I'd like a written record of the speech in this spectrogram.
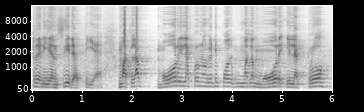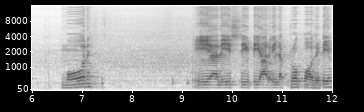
ट्रेडियंसी रहती है। मतलब मोर इलेक्ट्रोनेगेटिव मतलब more electro more L E C T R electro positive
